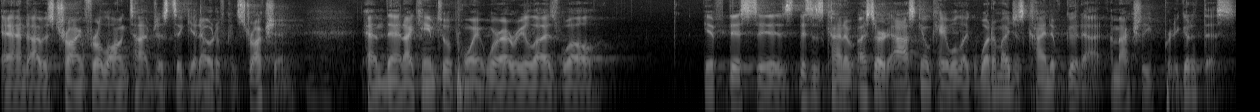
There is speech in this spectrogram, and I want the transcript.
And I was trying for a long time just to get out of construction. And then I came to a point where I realized, well, if this is, this is kind of, I started asking, okay, well, like, what am I just kind of good at? I'm actually pretty good at this.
